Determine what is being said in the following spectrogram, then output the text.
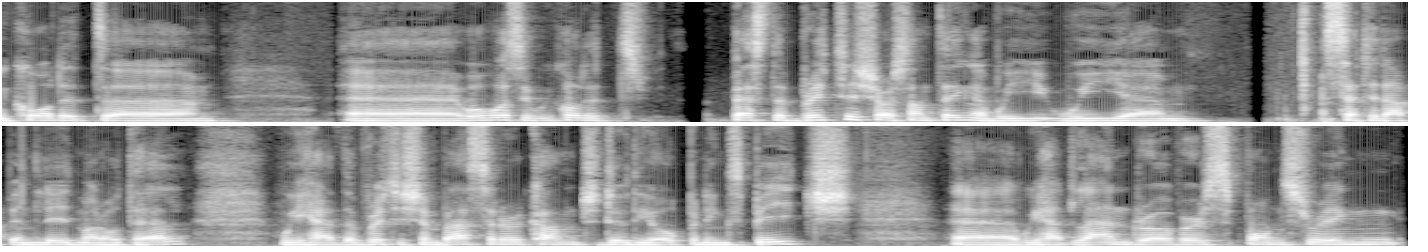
We called it um, uh, what was it? We called it Best of British or something, and we we um, set it up in Lydmar Hotel. We had the British ambassador come to do the opening speech. Uh, we had Land Rover sponsoring.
